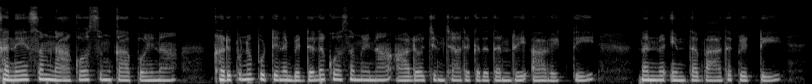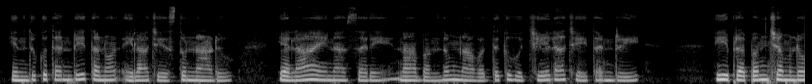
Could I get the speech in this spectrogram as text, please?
కనీసం నా కోసం కాపోయినా కడుపును పుట్టిన బిడ్డల కోసమైనా ఆలోచించాలి కదా తండ్రి ఆ వ్యక్తి. నన్ను ఇంత బాధ పెట్టి ఎందుకు తండ్రి తను ఇలా చేస్తున్నాడు? ఎలా అయినా సరే నా బంధం నా వద్దకు వచ్చేలా చేయి తండ్రి. ఈ ప్రపంచంలో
